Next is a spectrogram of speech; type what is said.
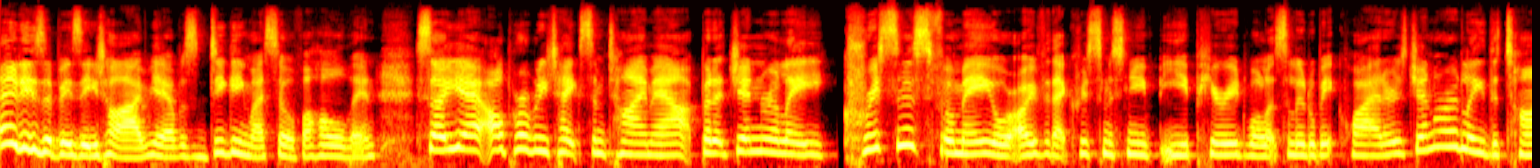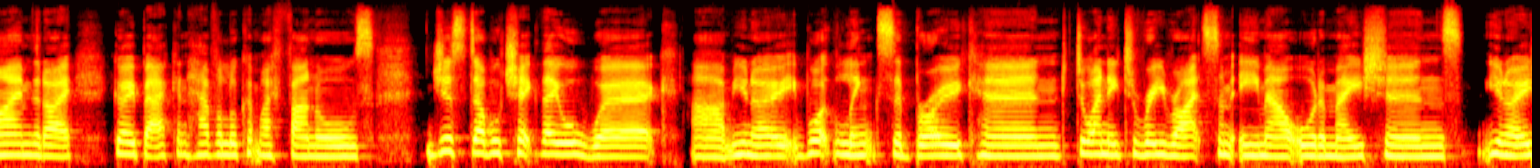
It is a busy time. Yeah. I was digging myself a hole then. So yeah, I'll probably take some time out, but it generally Christmas for me or over that Christmas New Year period while it's a little bit quieter is generally the time that I go back and have a look at my funnels, just double check they all work. Um, you know, what links are broken? Do I need to rewrite some email automations? You know,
